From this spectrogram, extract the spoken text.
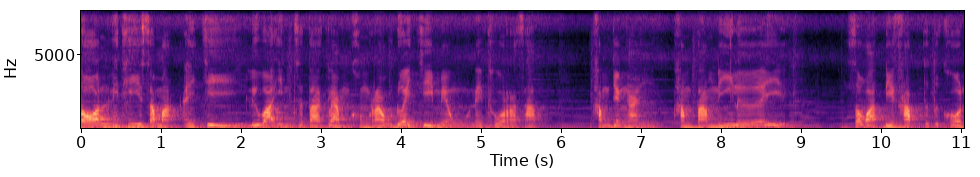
สอนวิธีสมัคร IG หรือว่า Instagram ของเราด้วย Gmail ในโทรศัพท์ทำยังไงทำตามนี้เลย สวัสดีครับทุกๆคน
